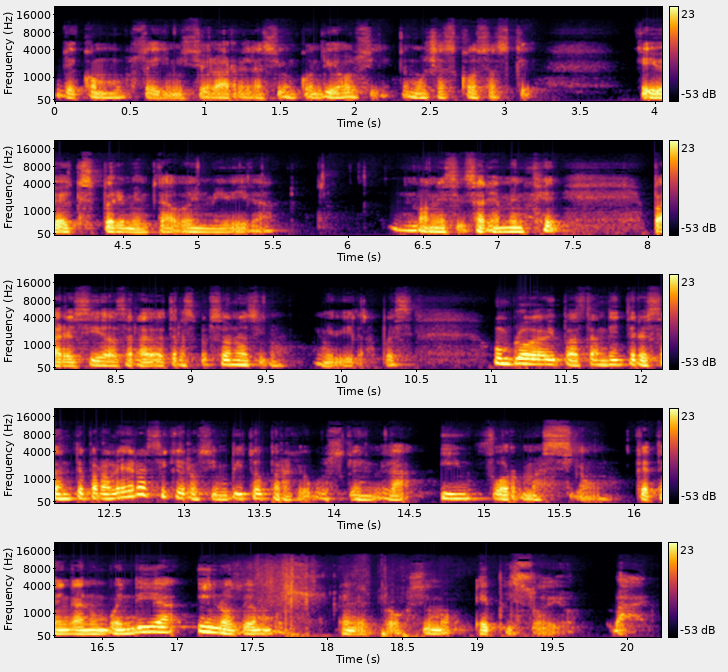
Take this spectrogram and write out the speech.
de cómo se inició la relación con Dios y de muchas cosas que, que yo he experimentado en mi vida no necesariamente parecidas a la de otras personas, sino mi vida. Pues un blog bastante interesante para leer, así que los invito para que busquen la información. Que tengan un buen día y nos vemos en el próximo episodio. Bye.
